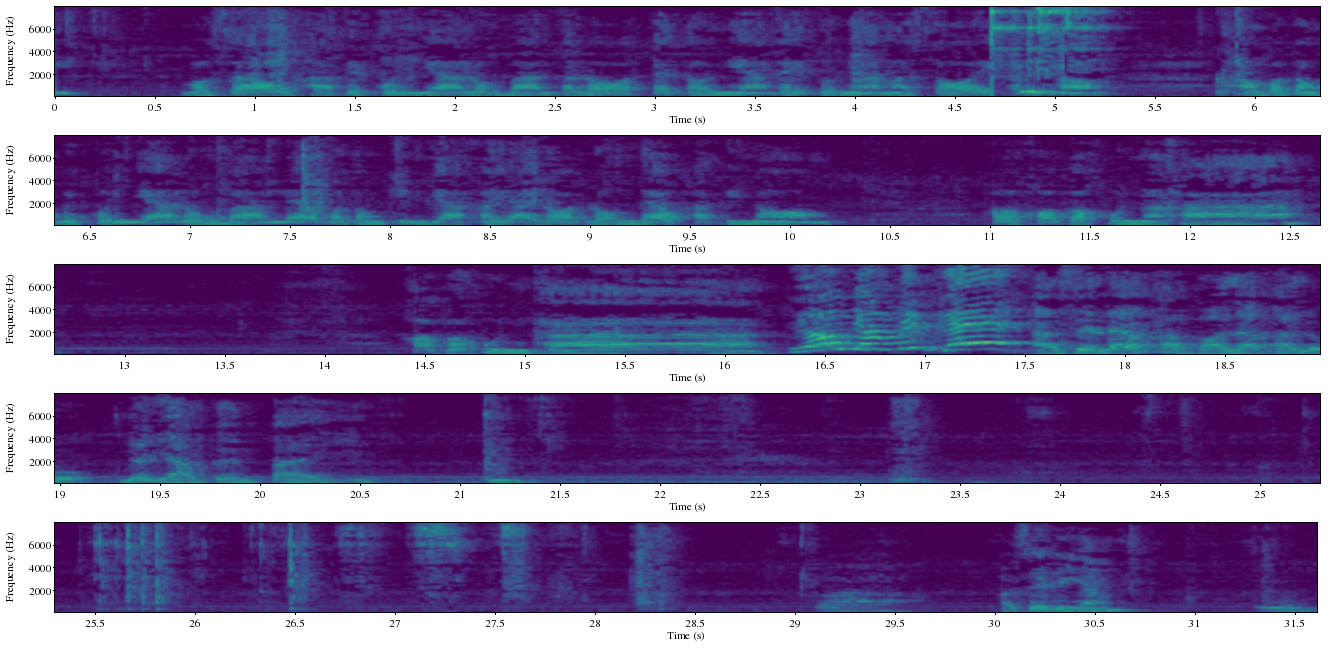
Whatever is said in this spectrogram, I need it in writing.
บ่เศร้าค่ะไปผลยาโรงพยาบาลตลอด แต่ตอนเนี้ยได้ตัวเนี้ยมาซอยค่ะพี่น้อง เขาบ่ต้องไปผลยาโรงพยาบาลแล้วบ่ต้องกินยาขยายหลอดลมแล้วค่ะ พี่น้อง ขอขอบพระคุณนะคะ ขอบพระคุณค่ะเดี๋ยวยังไม่เสร็จเอาเสร็จแล้วค่ะพอแล้วค่ะลูกเดี๋ยวยาวเกินไปอืมว้าวเอาเสร็จหรือยังอืม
